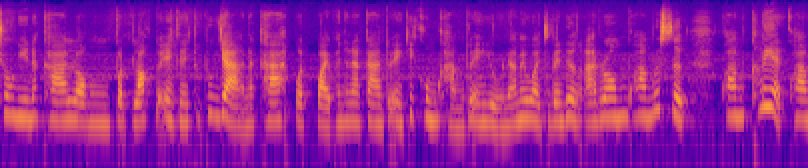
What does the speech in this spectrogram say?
ช่วงนี้นะคะลองปลดล็อกตัวเองในทุก ๆ อย่างนะคะ ปลดปล่อยพันธนาการตัวเองที่คุมขังตัวเองอยู่นะ ไม่ว่าจะเป็นเรื่องอารมณ์ ความรู้สึก ความเครียด ความ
